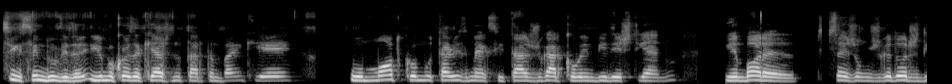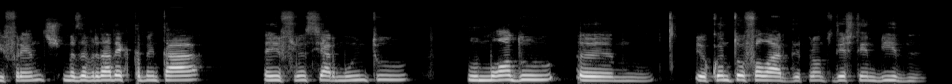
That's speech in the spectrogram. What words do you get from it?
Sim, sem dúvida. E uma coisa que has de notar também que é o modo como o Tyrese Maxey está a jogar com o Embiid este ano, e embora sejam jogadores diferentes, mas a verdade é que também está a influenciar muito o modo. Hum, eu quando estou a falar de pronto deste Embiid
